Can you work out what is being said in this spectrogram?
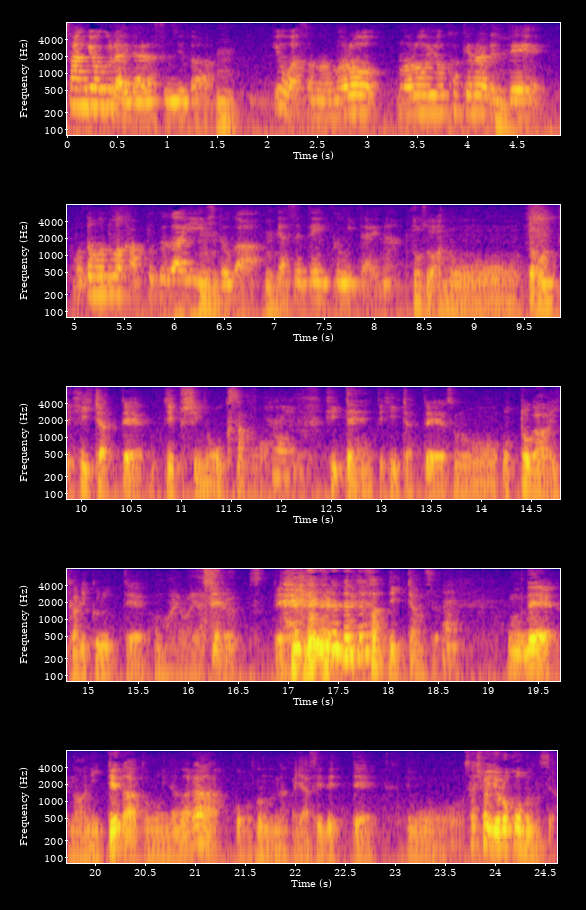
3行ぐらいであらすじが、うん。要はその呪呪いをかけられてもともと滑腹がいい人がうん痩せていくみたいな、そうそうあのードーンって引いちゃってジプシーの奥さんを。はい。引いてんって引いちゃってその夫が怒り狂って「お前は痩せる」っつって 去っていっちゃうんですよ、はい。ほんで何言ってんだと思いながらこうどんどんなんか痩せてってでも最初は喜ぶんですよ、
